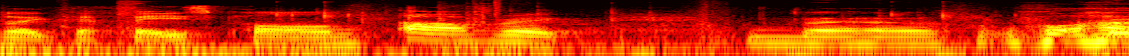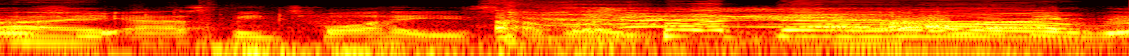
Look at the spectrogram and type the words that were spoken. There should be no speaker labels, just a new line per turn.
like the face palm.
Oh frick.
Bro,
Bro,
why?
she asked me twice. I'm like,
What the hell?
